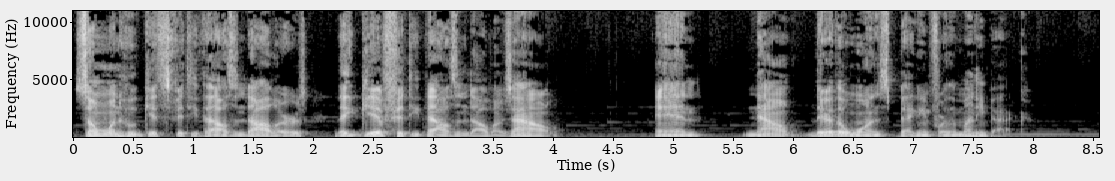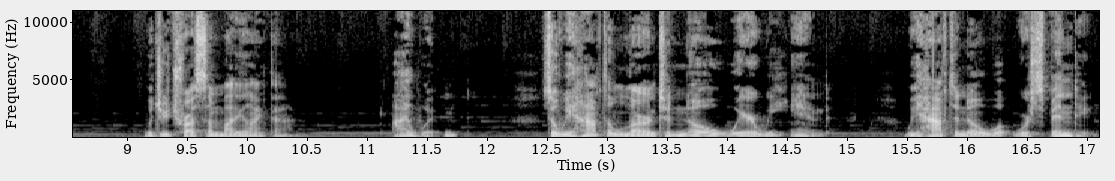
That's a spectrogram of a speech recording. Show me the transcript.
Someone who gets $50,000 they give $50,000 out and now they're the ones begging for the money back. Would you trust somebody like that? I wouldn't. So we have to learn to know where we end. We have to know what we're spending.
